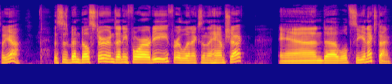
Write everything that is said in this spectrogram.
so yeah, this has been Bill Stearns, NE4RD for Linux in the Ham Shack, and uh, we'll see you next time.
